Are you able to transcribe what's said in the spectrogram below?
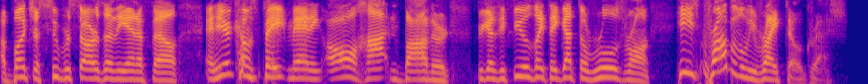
a bunch of superstars in the NFL. And here comes Peyton Manning, all hot and bothered because he feels like they got the rules wrong. He's probably right, though, Gresh.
